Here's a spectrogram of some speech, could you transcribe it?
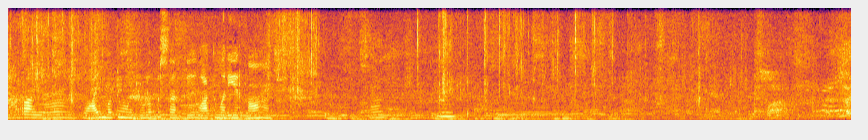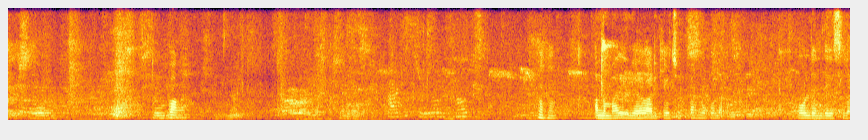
யாரா இவன்? வாய் மட்டும் இவனுக்கு இவ்வளோ பெருசாக இருக்குது வாத்து மாதிரியே இருக்கான். வாங்க. அந்த மாதிரி எங்கேயாவது அடுக்கி வச்சுருப்பாங்க போல். ஓல்டன் டேஸில்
